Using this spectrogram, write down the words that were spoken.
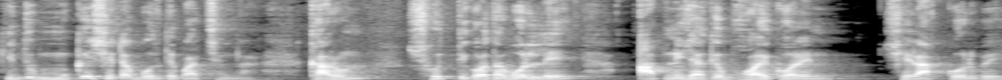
কিন্তু মুখে সেটা বলতে পারছেন না। কারণ সত্যি কথা বললে, আপনি যাকে ভয় করেন, সে রাগ করবে।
